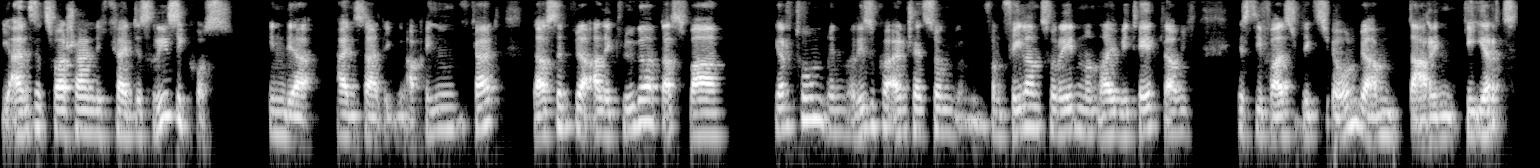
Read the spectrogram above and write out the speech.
die Einsatzwahrscheinlichkeit des Risikos in der einseitigen Abhängigkeit. Da sind wir alle klüger. Das war Irrtum. In Risikoeinschätzung von Fehlern zu reden und Naivität, glaube ich, ist die falsche Diktion. Wir haben darin geirrt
